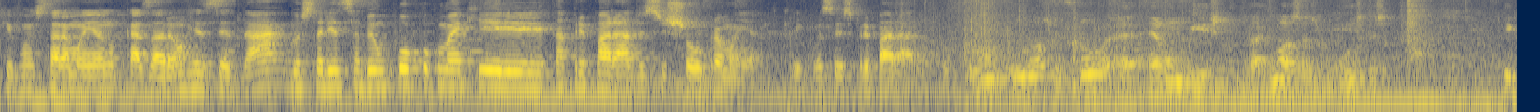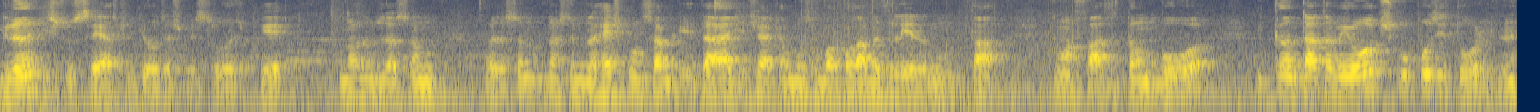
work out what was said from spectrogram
que vão estar amanhã no Casarão Resedar. Gostaria de saber um pouco como é que está preparado esse show para amanhã. O que, que vocês prepararam? O nosso show é, é um misto das nossas músicas e grandes sucessos de outras pessoas, porque nós nos achamos, nós achamos que nós temos a responsabilidade, já que a música popular brasileira não está numa fase tão boa, e cantar também outros compositores. Né?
